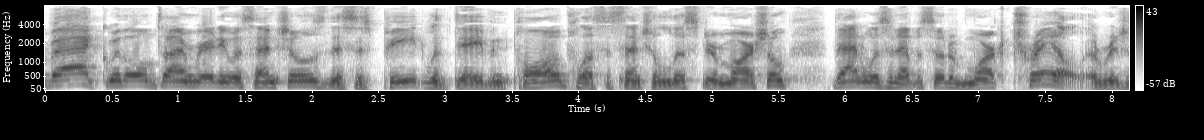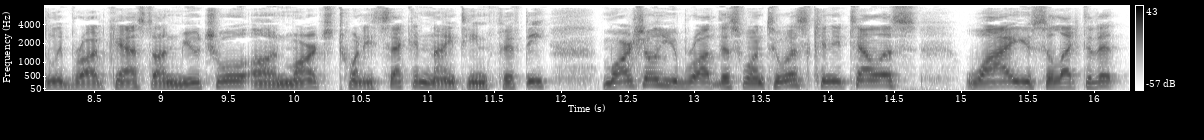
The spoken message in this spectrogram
Back with Old Time Radio Essentials. This is Pete with Dave and Paul, plus essential listener Marshall. That was an episode of Mark Trail, originally broadcast on Mutual on March 22nd, 1950. Marshall, you brought this one to us. Can you tell us why you selected it?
